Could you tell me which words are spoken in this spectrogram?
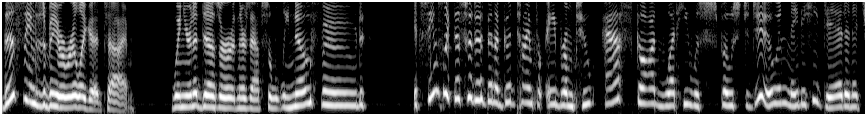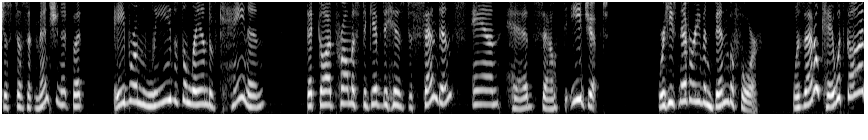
this seems to be a really good time. When you're in a desert and there's absolutely no food, it seems like this would have been a good time for Abram to ask God what he was supposed to do, and maybe he did, and it just doesn't mention it, but Abram leaves the land of Canaan that God promised to give to his descendants and heads south to Egypt, where he's never even been before. Was that okay with God?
